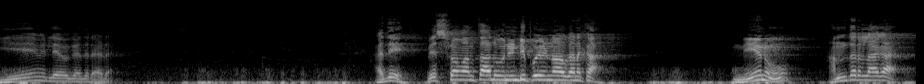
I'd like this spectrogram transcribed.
ఏమి లేవు కదరాడా అదే విశ్వమంతా నువ్వు నిండిపోయి ఉన్నావు గనక. నేను అందరిలాగా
